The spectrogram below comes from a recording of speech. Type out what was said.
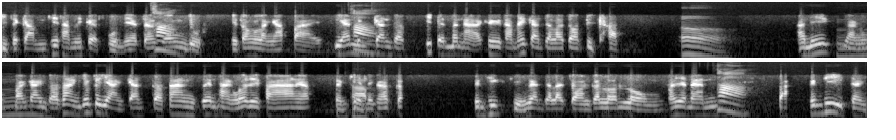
กิจกรรมที่ทำให้เกิดฝุ่นเนี่ยจะค่ะต้องหยุดจะต้องระงับไปอีกอันหนึ่งค่ะ การก่อที่เป็นปัญหาคือทำให้การจราจรติดขัด เออ อันนี้อืมอย่างบางการก่อสร้างยกตัวอย่างการก่อสร้างเส้นทางรถไฟฟ้านะครับ สังเกตครับนะครับก็พื้นที่สีการจราจรก็ลดลง เพราะฉะนั้นค่ะบางพื้นที่อย่าง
